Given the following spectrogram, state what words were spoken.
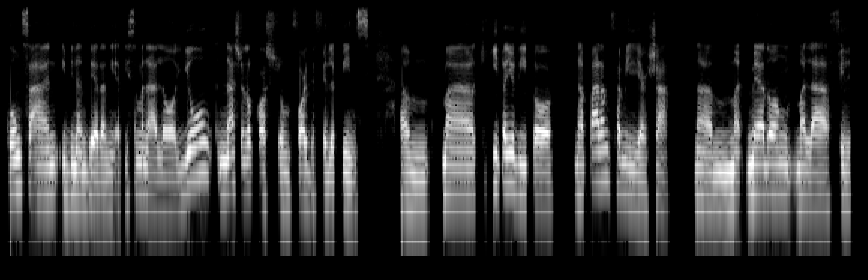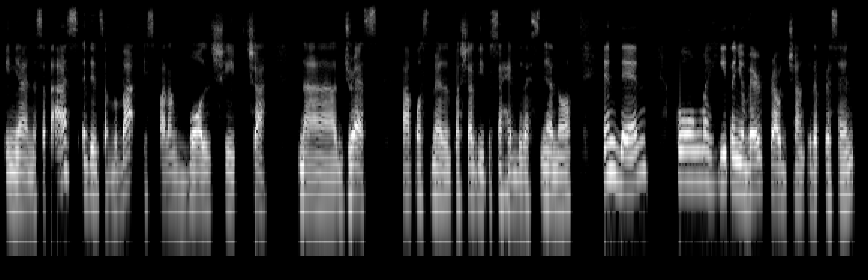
kung saan ibinandera ni Atisa Manalo yung national costume for the Philippines. Um, makikita nyo dito na parang familiar siya na ma- merong mala Filipiniana sa taas and then sa baba is parang ball shaped siya na dress. Tapos meron pa siya dito sa headdress niya, no? And then, kung makikita nyo, very proud siyang i-represent,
